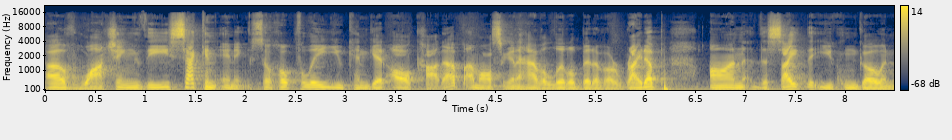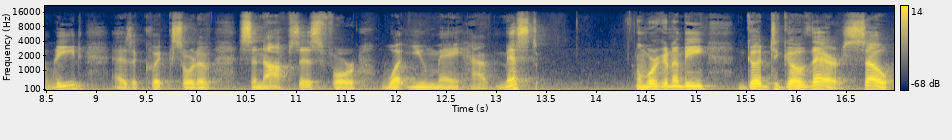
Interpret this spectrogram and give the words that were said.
of watching the second inning. So hopefully you can get all caught up. I'm also going to have a little bit of a write up on the site that you can go and read as a quick sort of synopsis for what you may have missed. And we're going to be good to go there. So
